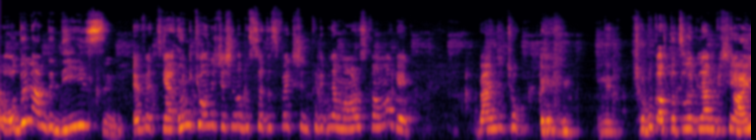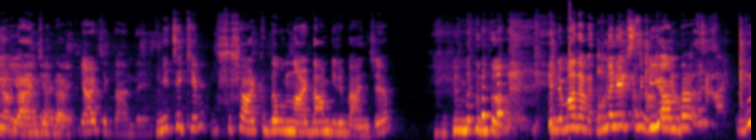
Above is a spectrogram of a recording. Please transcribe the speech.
ama o dönemde değilsin. Evet yani 12-13 yaşında bu Satisfaction klibine maruz kalmak bence çok çabuk atlatılabilen bir şey Aynen, değil yani. bence de. Yani, gerçekten değil. Nitekim şu şarkı da bunlardan biri bence. Yine madem bunların hepsini bir yanda bu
